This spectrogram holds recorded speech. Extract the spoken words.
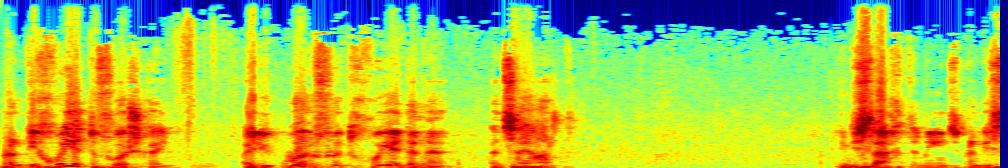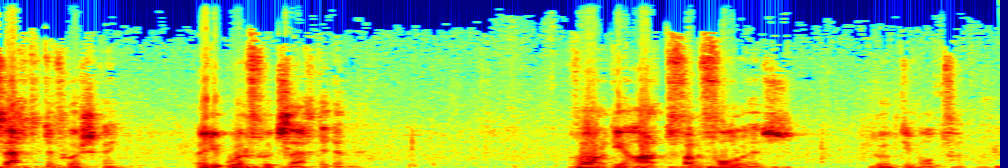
bring die goeie tevoorskyn uit die oorvloed goeie dinge in sy hart. En die slegte mens bring die slegte tevoorskyn uit die oorvloed slegte dinge. Waar die hart van vol is, loop die mond van oor.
